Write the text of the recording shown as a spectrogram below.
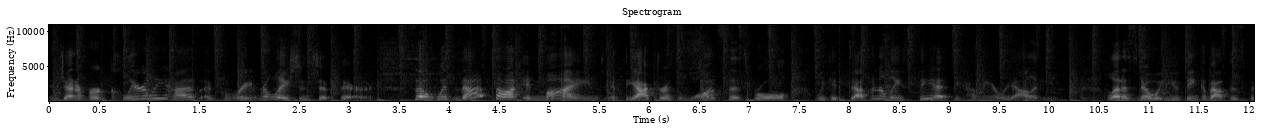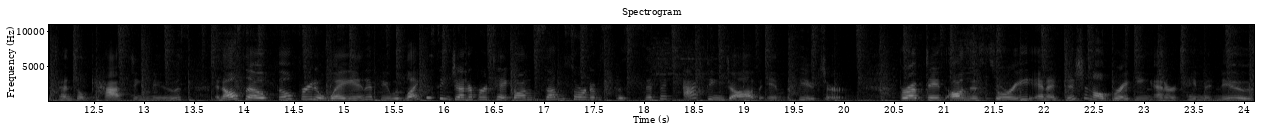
and Jennifer clearly has a great relationship there. So, with that thought in mind, if the actress wants this role, we could definitely see it becoming a reality. Let us know what you think about this potential casting news. And also, feel free to weigh in if you would like to see Jennifer take on some sort of specific acting job in the future. For updates on this story and additional breaking entertainment news,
